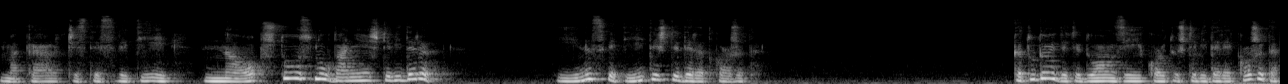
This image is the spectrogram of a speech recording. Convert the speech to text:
Макар, че сте свети, на общо основание ще ви дерат. И на светиите ще дерат кожата. Като дойдете до онзи, който ще ви дере кожата,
